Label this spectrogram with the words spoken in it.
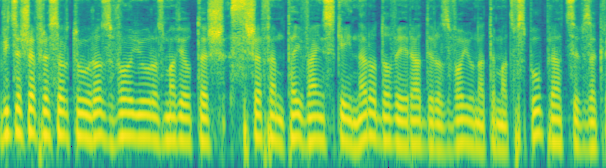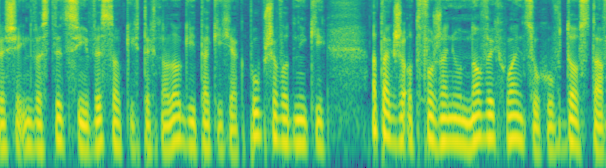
Wiceszef resortu rozwoju rozmawiał też z szefem tajwańskiej Narodowej Rady Rozwoju na temat współpracy w zakresie inwestycji wysokich technologii, takich jak półprzewodniki, a także o tworzeniu nowych łańcuchów dostaw.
